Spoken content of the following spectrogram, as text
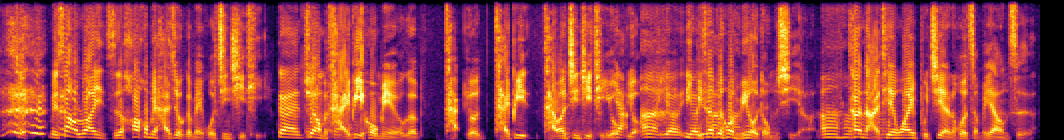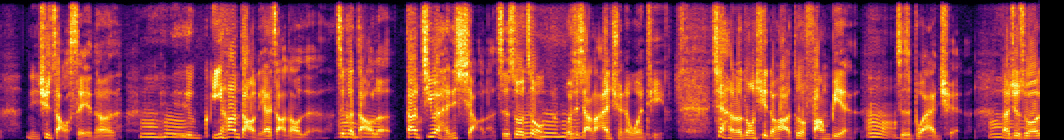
美钞乱印，只是它后面还是有个美国经济体。对，就像我们台币后面有个台有台币台湾经济体有有嗯有你比特币会没有东西啊？嗯，他哪一天万一不见了或怎么样子，你去找谁呢？嗯银行倒你还找到人，这个倒了，当然机会很小了。只是说这种，我是讲到安全的问题。现在很多东西的话都方便，嗯，只是不安全。那就是说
